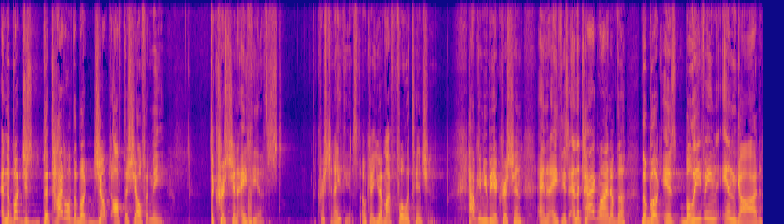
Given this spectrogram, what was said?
And the book just, the title of the book jumped off the shelf at me The Christian Atheist. The Christian Atheist? Okay, you have my full attention. How can you be a Christian and an atheist? And the tagline of the, the book is believing in God,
